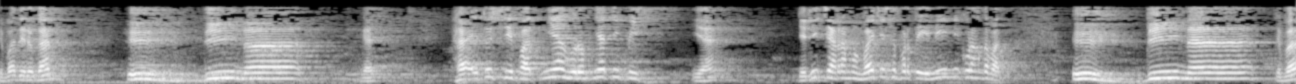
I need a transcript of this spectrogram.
Coba tirukan. Ih, dina. Enggak. Ha itu sifatnya hurufnya tipis, ya. Jadi cara membaca seperti ini ini kurang tepat. Ih, dina. Coba.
